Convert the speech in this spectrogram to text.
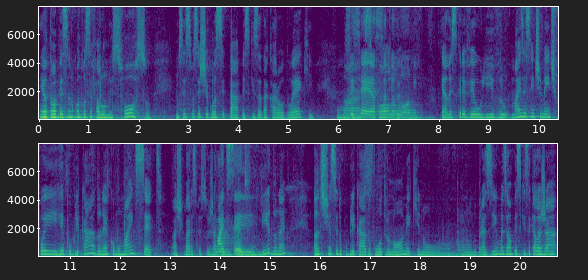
É, eu estava pensando quando você falou no esforço, não sei se você chegou a citar a pesquisa da Carol Dweck, uma Não sei se é psicóloga. essa que é o nome. Ela escreveu o livro, mais recentemente foi republicado, né, como Mindset. Acho que várias pessoas já Mindset. devem ter lido, né? Antes tinha sido publicado com outro nome aqui no, Uhum. no, no Brasil, mas é uma pesquisa que ela já,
